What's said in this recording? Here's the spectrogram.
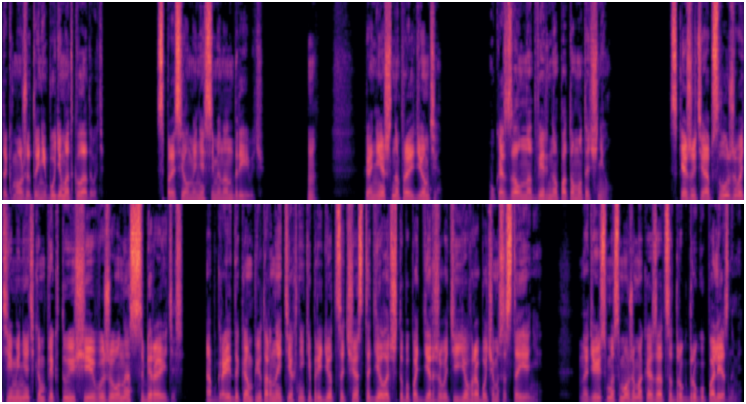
Так может и не будем откладывать? спросил меня Семен Андреевич. «Хм, конечно, пройдемте», — указал на дверь, но потом уточнил. «Скажите, обслуживать и менять комплектующие вы же у нас собираетесь? Апгрейды компьютерной техники придется часто делать, чтобы поддерживать ее в рабочем состоянии. Надеюсь, мы сможем оказаться друг другу полезными».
